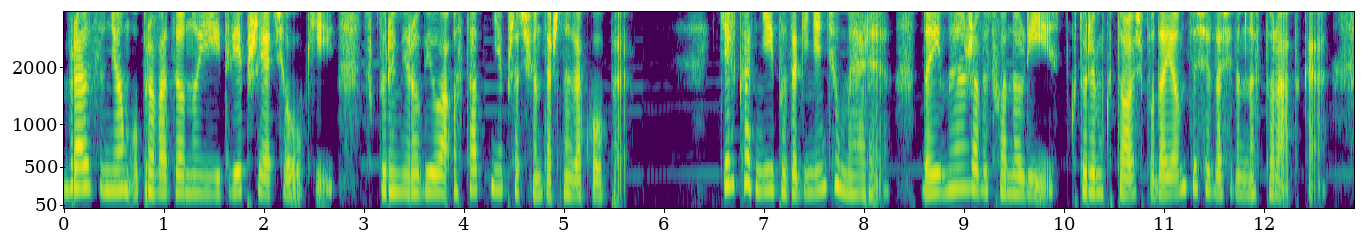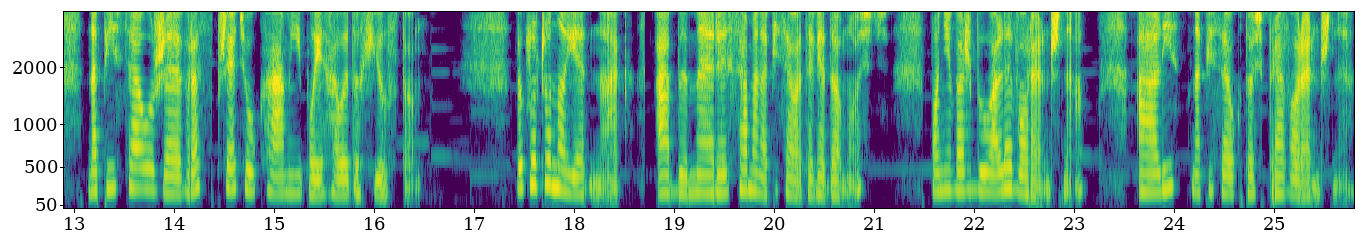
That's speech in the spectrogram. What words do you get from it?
Wraz z nią uprowadzono jej dwie przyjaciółki, z którymi robiła ostatnie przedświąteczne zakupy. Kilka dni po zaginięciu Mary do jej męża wysłano list, którym ktoś podający się za siedemnastolatkę napisał, że wraz z przyjaciółkami pojechały do Houston. Wykluczono jednak, aby Mary sama napisała tę wiadomość, ponieważ była leworęczna, a list napisał ktoś praworęczny.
